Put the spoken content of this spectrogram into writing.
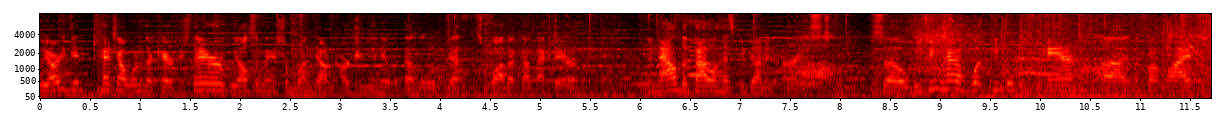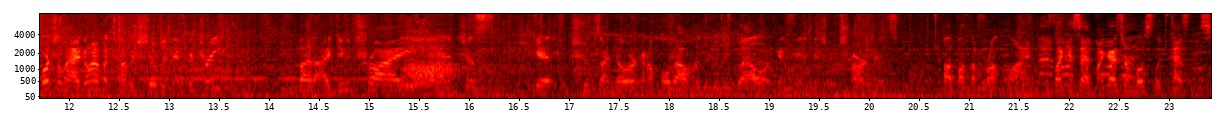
we already did catch out one of their characters there, we also managed to run down an archer unit with that little death squad I've got back there. And now the battle has begun in earnest. So we do have what people we can uh, in the front line. Unfortunately, I don't have a ton of shielded infantry, but I do try and just get the troops I know are going to hold out really, really well against the initial charges up on the front line. Because like I said, my guys are mostly peasants.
